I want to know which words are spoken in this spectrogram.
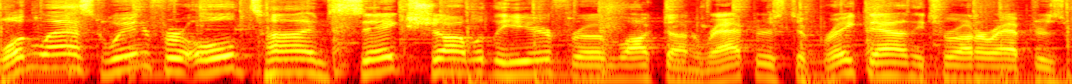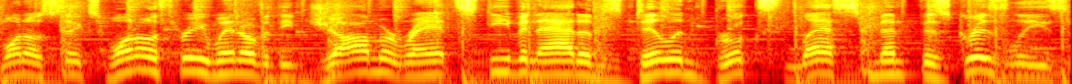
One last win for old time's sake. Sean Woodley here from Locked On Raptors to break down the Toronto Raptors 106 103 win over the Ja Morant, Steven Adams, Dillon Brooks less Memphis Grizzlies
